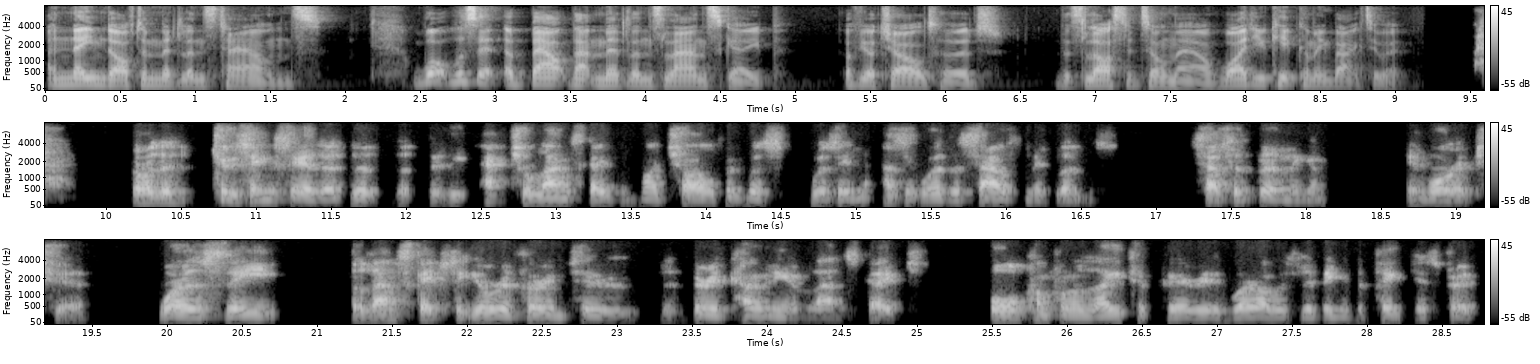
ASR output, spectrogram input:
are named after Midlands towns. What was it about that Midlands landscape of your childhood that's lasted till now? Why do you keep coming back to it? Well, there are two things here. That the, the, the, actual landscape of my childhood was was in, as it were, the South Midlands, south of Birmingham, in Warwickshire, whereas the the landscapes that you're referring to, the Viriconium landscapes, all come from a later period where I was living in the Peak District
